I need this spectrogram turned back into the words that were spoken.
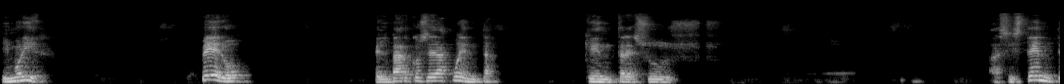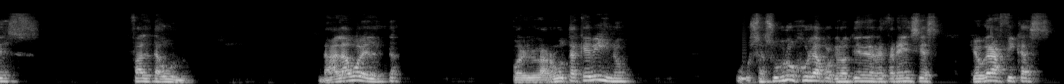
y morir. Pero el barco se da cuenta que entre sus asistentes falta uno. Da la vuelta por la ruta que vino, usa su brújula porque no tiene referencias geográficas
